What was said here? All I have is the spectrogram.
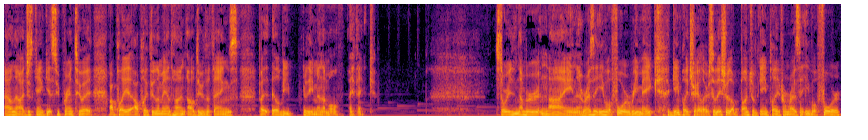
I don't know. I just can't get super into it. I'll play it. I'll play through the manhunt. I'll do the things, but it'll be pretty minimal, I think. Story number nine Resident Evil 4 remake gameplay trailer. So they showed a bunch of gameplay from Resident Evil 4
